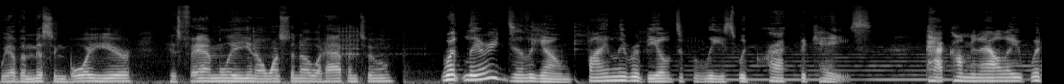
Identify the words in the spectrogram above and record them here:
We have a missing boy here. His family, you know, wants to know what happened to him. What Larry DeLeon finally revealed to police would crack the case. Pat Comunale would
